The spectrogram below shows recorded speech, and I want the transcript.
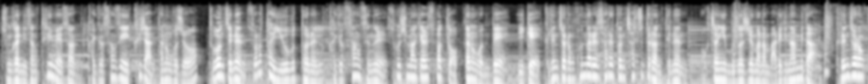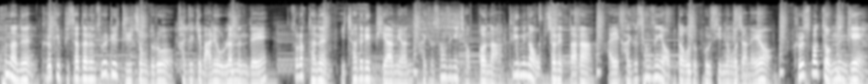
중간 이상 트림에선 가격 상승이 크지 않다는 거죠. 두 번째는 소나타 이후부터는 가격 상승을 소심하게 할 수밖에 없다는 건데 이게 그랜저랑 코나를 사려던 차주들한테는 억장이 무너질 만한 말이긴 합니다. 그랜저랑 코나는 그렇게 비싸다는 소리를 들을 정도로 가격이 많이 올랐는데 소나타는 이 차들에 비하면 가격 상승이 적거나 트림이나 옵션에 따라 아예 가격 상승이 없다고도 볼 수 있는 거잖아요. 그럴 수밖에 없는 게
